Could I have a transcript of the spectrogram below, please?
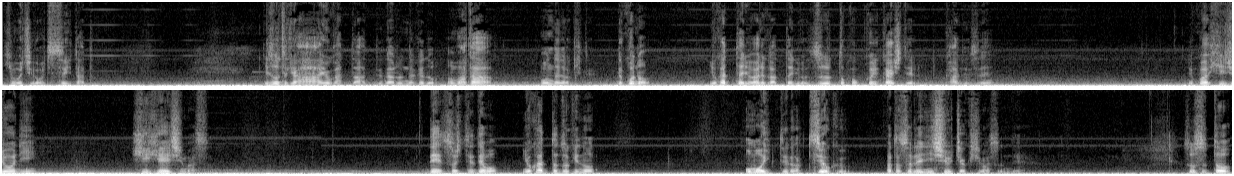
う気持ちが落ち着いたと。その時ああよかったってなるんだけどまた問題が起きて。でこの良かったり悪かったりをずっとこう繰り返してる感じですね。でこれは非常に疲弊します。でそしてでも良かった時の思いっていうのは強くまたそれに執着しますんで。そうすると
